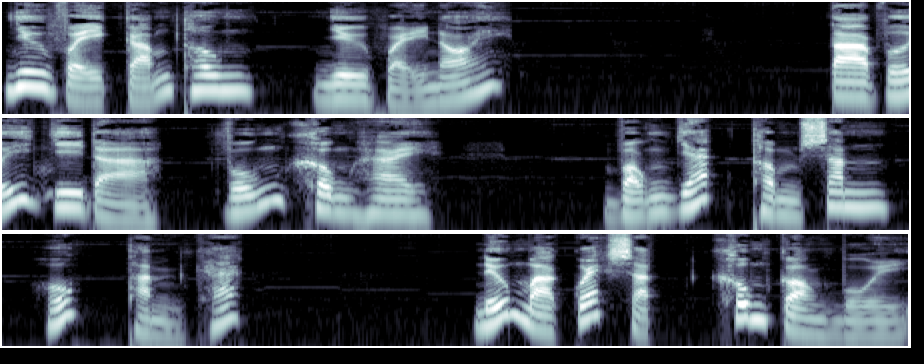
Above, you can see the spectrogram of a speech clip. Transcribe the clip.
Như vậy cảm thông, như vậy nói. Ta với di đà vốn không hai. Vọng giác thầm sanh hốt thành khác. Nếu mà quét sạch không còn bụi,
